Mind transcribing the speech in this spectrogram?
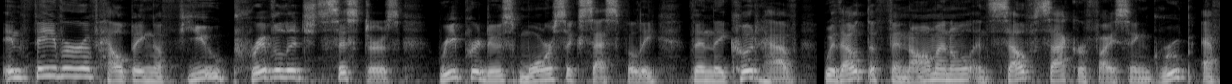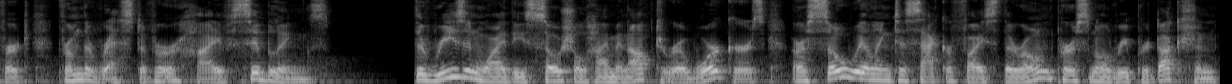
in favor of helping a few privileged sisters reproduce more successfully than they could have without the phenomenal and self-sacrificing group effort from the rest of her hive siblings. The reason why these social hymenoptera workers are so willing to sacrifice their own personal reproduction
